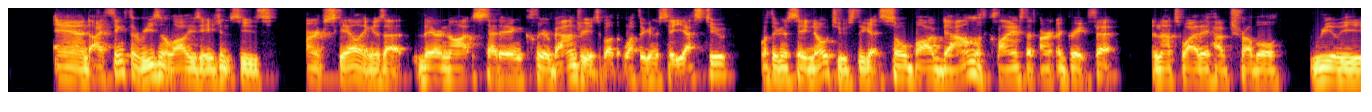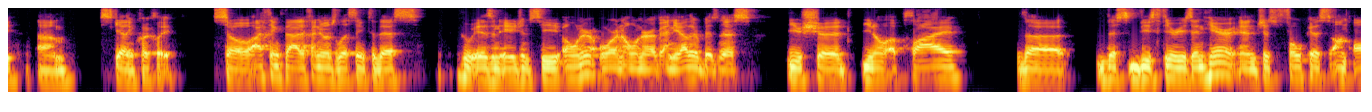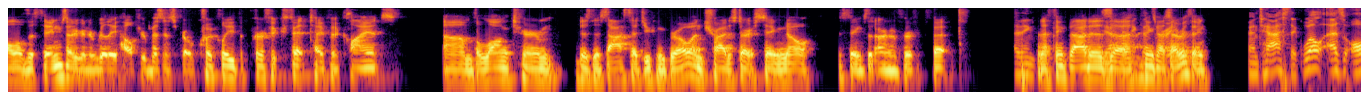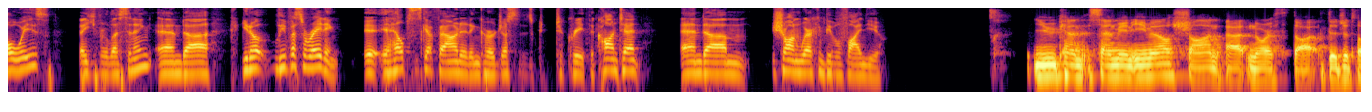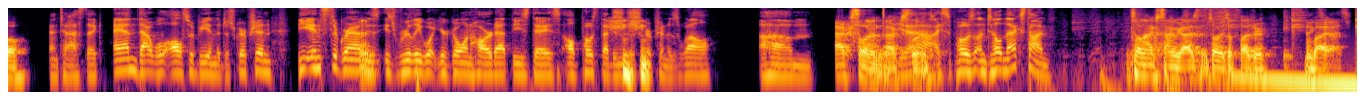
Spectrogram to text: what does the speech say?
And I think the reason a lot of these agencies aren't scaling is that they're not setting clear boundaries about what they're going to say yes to, what they're going to say no to. So they get so bogged down with clients that aren't a great fit. And that's why they have trouble really um, scaling quickly. So I think that if anyone's listening to this who is an agency owner or an owner of any other business, you should, you know, apply the this these theories in here and just focus on all of the things that are going to really help your business grow quickly, the perfect fit type of clients, um, the long term business assets you can grow, and try to start saying no to things that aren't a perfect fit. I think, and I think that is, yeah, uh, I think, I think that's, that's everything. Fantastic. Well, as always, thank you for listening, and uh, you know, leave us a rating. It, it, helps us get found. It encourages us to create the content. And um, Sean, where can people find you? You can send me an email, sean at north.digital. Fantastic. And that will also be in the description. The Instagram is, is really what you're going hard at these days. I'll post that in the description as well. Um, excellent. Excellent. Yeah, I suppose until next time. Until next time, guys. It's always a pleasure. Thanks, Bye. Guys.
